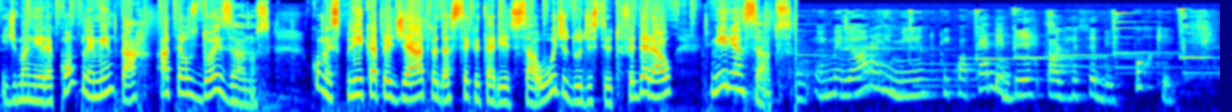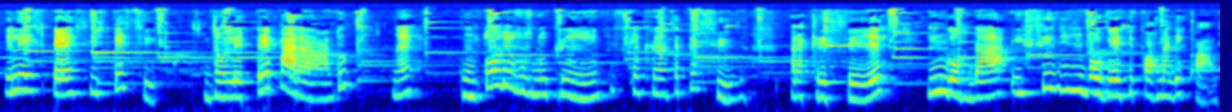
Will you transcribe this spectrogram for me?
e de maneira complementar até os dois anos. Como explica a pediatra da Secretaria de Saúde do Distrito Federal, Miriam Santos. É o melhor alimento que qualquer bebê pode receber. Por quê? Ele é espécie específico. Então ele é preparado, né, com todos os nutrientes que a criança precisa para crescer, engordar e se desenvolver de forma adequada.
